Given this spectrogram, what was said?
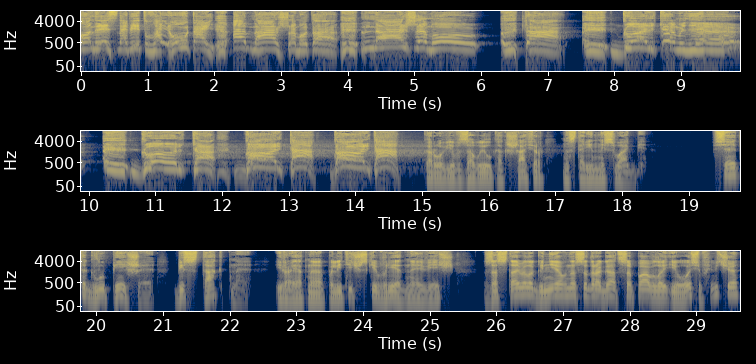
Он весь набит валютой. А нашему-то, нашему-то горько мне. Горько! Горько! Горько! Коровьев завыл, как шафер на старинной свадьбе. Вся эта глупейшая, бестактная и, вероятно, политически вредная вещь заставила гневно содрогаться Павла Иосифовича,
